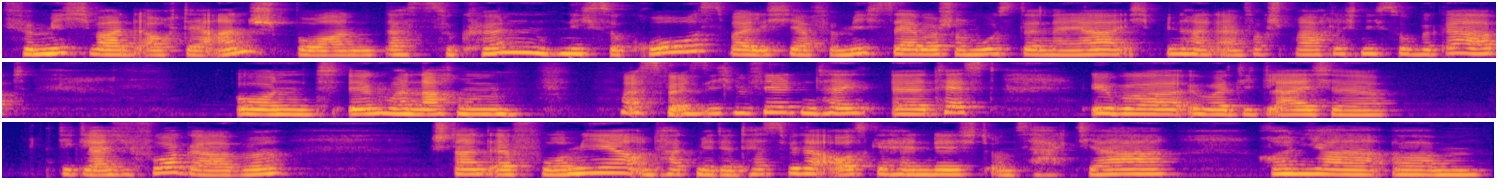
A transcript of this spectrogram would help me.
für mich war auch der Ansporn, das zu können, nicht so groß, weil ich ja für mich selber schon wusste, naja, ich bin halt einfach sprachlich nicht so begabt. Und irgendwann nach dem, was weiß ich, wievielten Te äh, Test über, über die gleiche, die gleiche Vorgabe, stand er vor mir und hat mir den Test wieder ausgehändigt und sagt, ja, Ronja, ähm,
